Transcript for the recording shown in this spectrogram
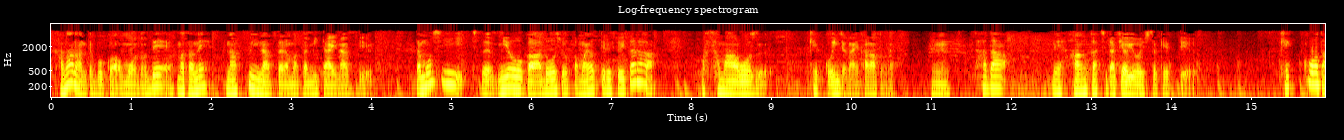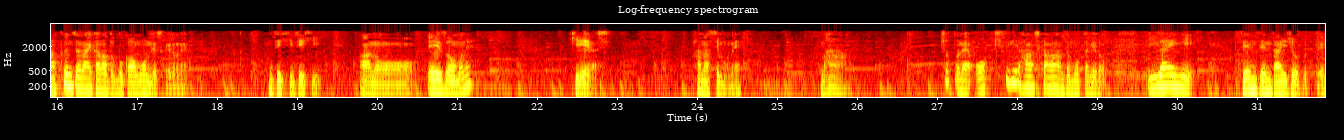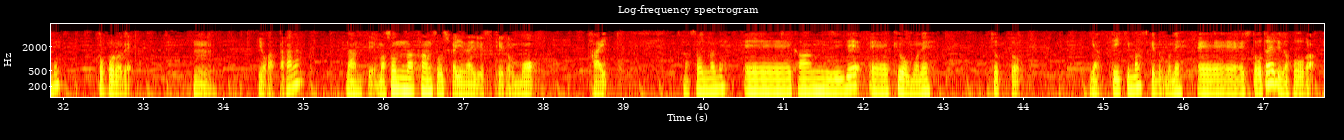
かななんて僕は思うので、またね、夏になったらまた見たいなっていう。だもし、ちょっと見ようかどうしようか迷ってる人いたら、まあ、サマーウォーズ結構いいんじゃないかなとね。うん。ただ、ね、ハンカチだけを用意しとけっていう。結構泣くんじゃないかなと僕は思うんですけどね。ぜひぜひ、あのー、映像もね、綺麗だし、話もね、まあ、ちょっとね、大きすぎる話かななんて思ったけど、意外に全然大丈夫っていうね、ところで、うん、よかったかな。なんて、まあそんな感想しか言えないですけども、はい。まあそんなね、えー、感じで、えー、今日もね、ちょっとやっていきますけどもね、えー、ちょっとお便りの方が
